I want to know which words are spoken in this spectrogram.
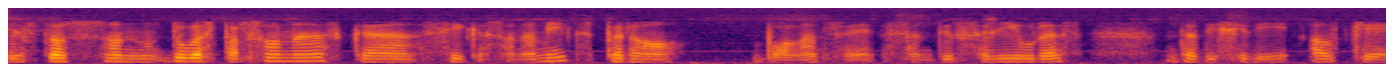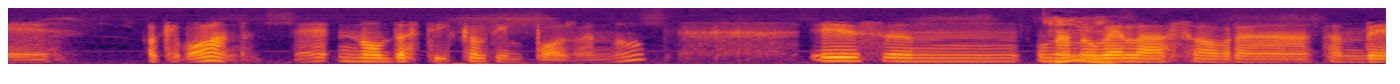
ells dos són dues persones que sí que són amics, però volen fer sentir-se lliures de decidir el que, el que volen, eh? no el destí que els imposen, no? És um, una mm. novel·la sobre, també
